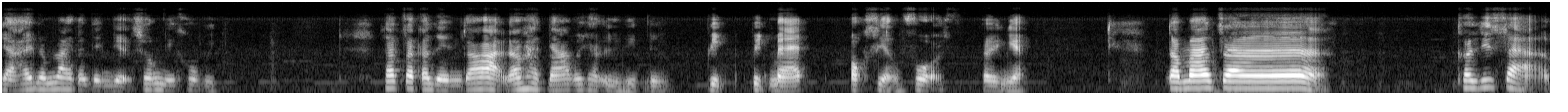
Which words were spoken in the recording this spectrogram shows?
อย่าให้น้ำลายกระเด็นเยอะช่วงนี้โควิด ถ้าจะกระเด็นก็ต้องหัดหน้าไปทางอื่นนิดนึง ปิดปิดแมสออกเสียง fourth อะไรเงี้ย ต่อมาจะ ข้อที่สาม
